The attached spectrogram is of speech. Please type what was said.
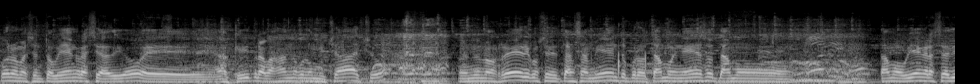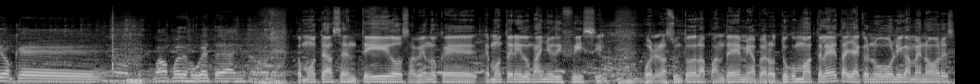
Bueno, me siento bien, gracias a Dios. eh, aquí trabajando con los muchachos, poniendo unos redes con su distanciamiento, pero estamos en eso, estamos, estamos bien, gracias a Dios que vamos a poder jugar este año. ¿Cómo te has sentido sabiendo que hemos tenido un año difícil por el asunto de la pandemia? Pero tú como atleta, ya que no hubo liga menores,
